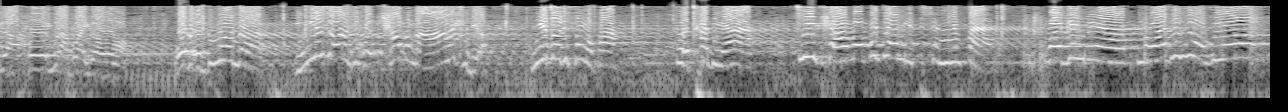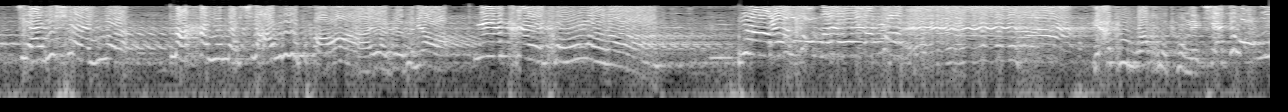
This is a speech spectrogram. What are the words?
越好，越过越旺。我这个肚子一下子就和填不满似的。你到底什么法？说他爹，今天我不叫你吃米饭，我给你烙的肉饼，煎的鳝鱼，那还有那虾米汤。哎呀，这他娘，你也太聪明了！呀，我不哎哎哎哎！先从我后头呢，先从我。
